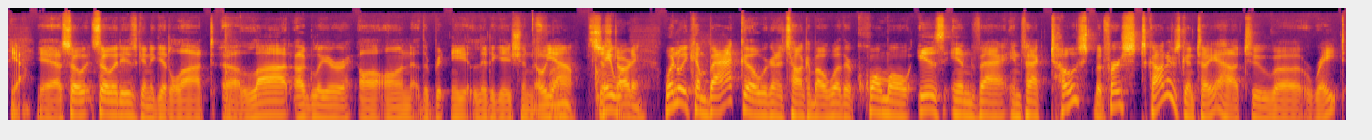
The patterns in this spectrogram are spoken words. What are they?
Yeah. yeah. So, so it is going to get a lot, a lot uglier uh, on the Britney litigation. Oh, yeah. It's just starting. When we come back, uh, we're going to talk about whether Cuomo is in fact, in fact, toast. But first, Connor's going to tell you how to uh, rate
